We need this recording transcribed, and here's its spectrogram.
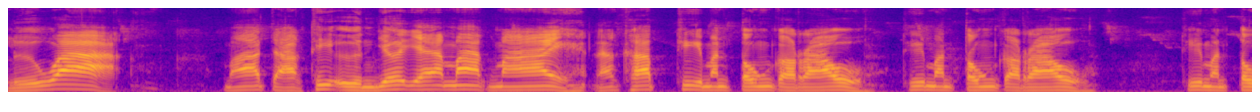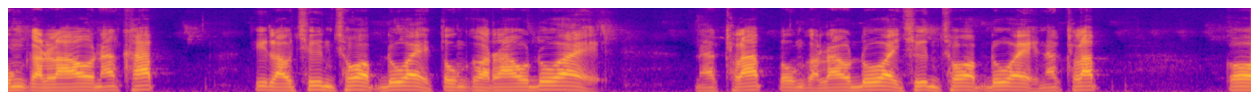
หรือว่า มาจากที่อื่นเยอะแยะมากมายนะครับ ที่มันตรงกับเรา ที่มันตรงกับเรา ที่มันตรงกับเรานะครับ ที่เราชื่นชอบด้วย ตรงกับเราด้วยนะครับ ตรงกับเราด้วยชื่นชอบด้วยนะครับ ก็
